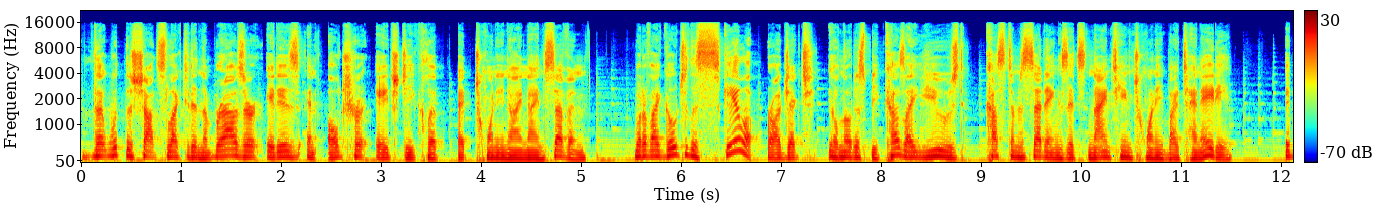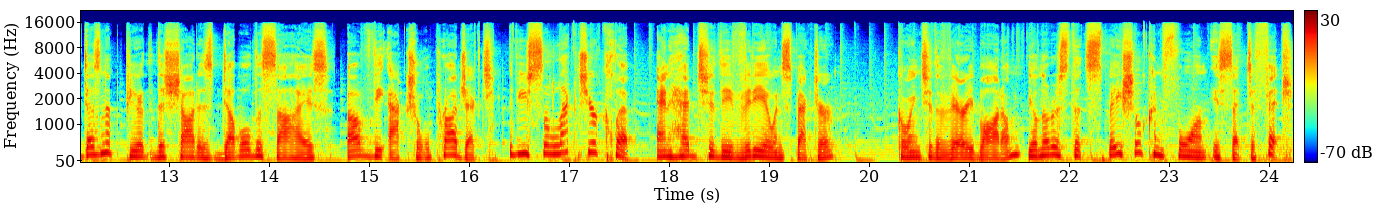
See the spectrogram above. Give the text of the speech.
that with the shot selected in the browser, it is an Ultra HD clip at 2997. But if I go to the scale up project, you'll notice because I used custom settings, it's 1920 by 1080. It doesn't appear that this shot is double the size of the actual project. If you select your clip and head to the video inspector, going to the very bottom, you'll notice that spatial conform is set to fit.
